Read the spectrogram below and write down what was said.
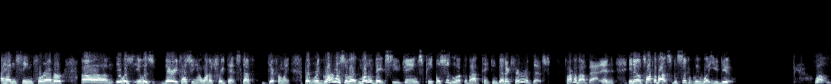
I hadn't seen forever. Um, it was it was very touching. I want to treat that stuff differently. But regardless of what motivates you, James, people should look about taking better care of this. Talk about that, and you know, talk about specifically what you do. Well,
